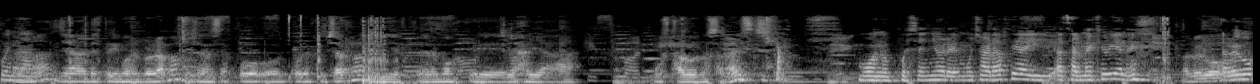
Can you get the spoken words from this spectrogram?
pues nada ya despedimos el programa. Muchas gracias por, por escucharnos y esperemos que les haya gustado nuestro análisis. Bueno, pues señores, muchas gracias y hasta el mes que viene. Hasta luego. Hasta luego.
